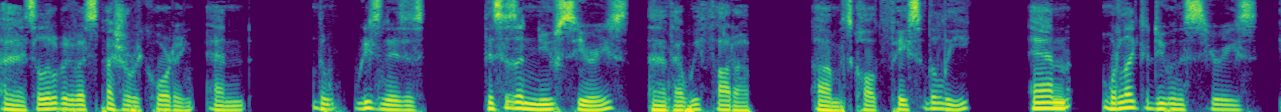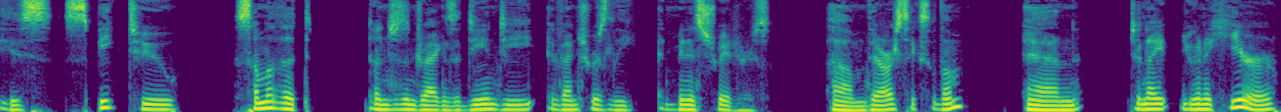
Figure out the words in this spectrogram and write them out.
uh, it's a little bit of a special recording, and the reason is, is this is a new series uh, that we thought up. Um, it's called Face of the League, and what I'd like to do in this series is speak to some of the Dungeons and Dragons, the D and D Adventurers League administrators. Um, there are six of them, and tonight you're going to hear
